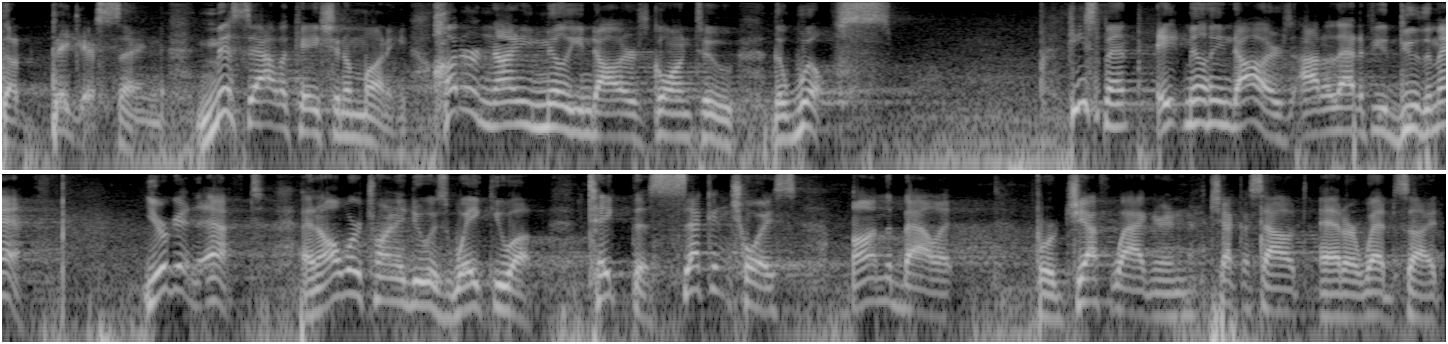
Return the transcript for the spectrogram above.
the biggest thing, misallocation of money. $190 million going to the Wilfs. He spent $8 million out of that if you do the math. You're getting effed. And all we're trying to do is wake you up. Take the second choice on the ballot for Jeff Wagner. Check us out at our website,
